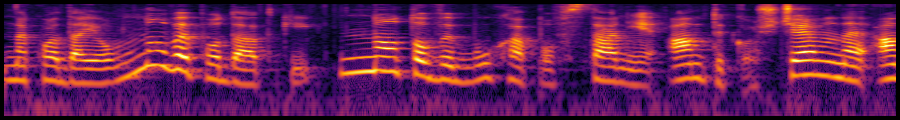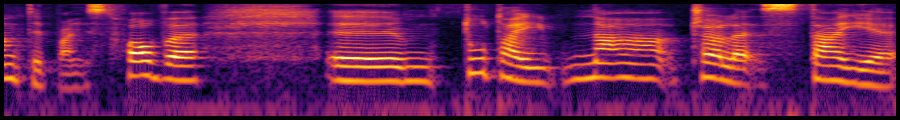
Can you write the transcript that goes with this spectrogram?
nakładają nowe podatki, no to wybucha powstanie antykościelne, antypaństwowe. Tutaj na czele staje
